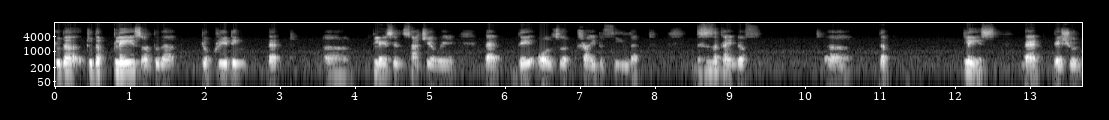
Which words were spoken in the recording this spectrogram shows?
to the to the place or to the to creating that uh, place in such a way that they also try to feel that this is the kind of uh, the place that they should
